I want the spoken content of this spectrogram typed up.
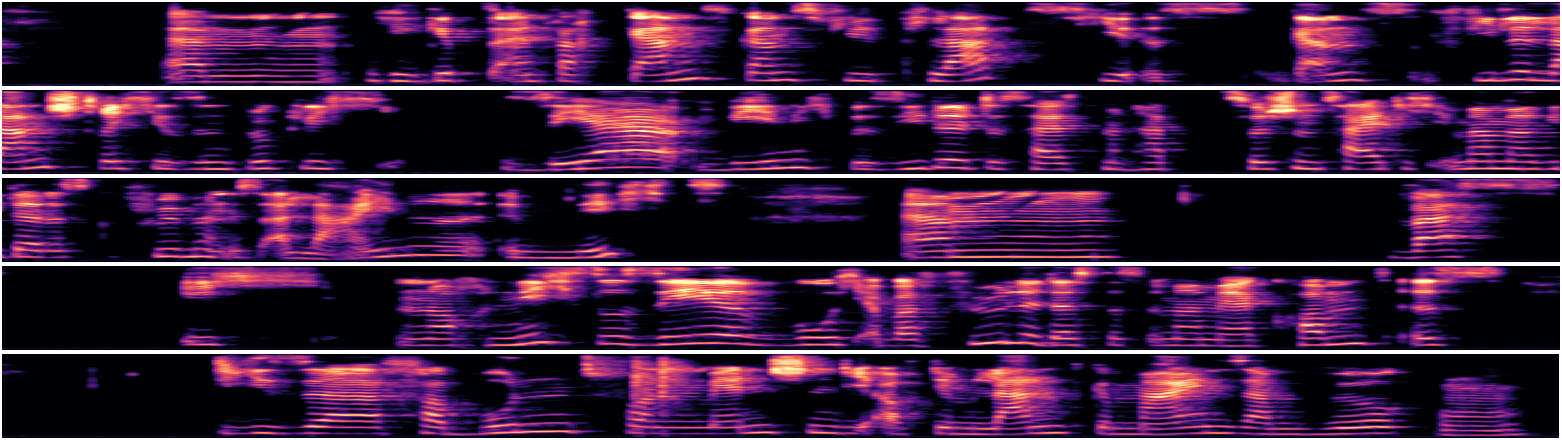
Ähm, hier gibt es einfach ganz, ganz viel Platz. Hier ist ganz viele Landstriche sind wirklich sehr wenig besiedelt. Das heißt, man hat zwischenzeitlich immer mal wieder das Gefühl, man ist alleine im Nichts. Ähm, was ich noch nicht so sehe, wo ich aber fühle, dass das immer mehr kommt, ist dieser Verbund von Menschen, die auf dem Land gemeinsam wirken.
